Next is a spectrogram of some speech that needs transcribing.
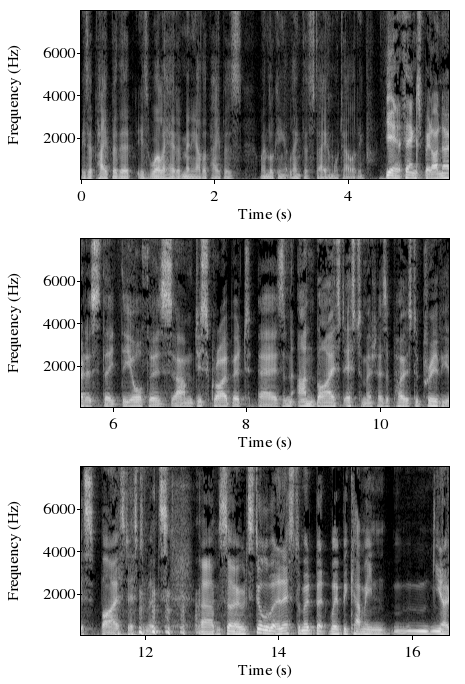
is a paper that is well ahead of many other papers when looking at length of stay and mortality. Yeah, thanks, Brett. I noticed the, the authors um, describe it as an unbiased estimate as opposed to previous biased estimates. um, so it's still an estimate, but we're becoming, mm, you know,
